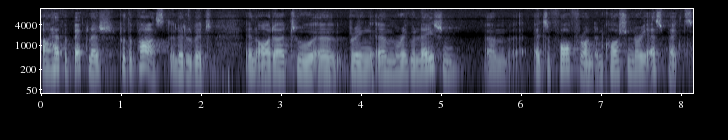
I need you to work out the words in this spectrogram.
have a backlash to the past a little bit in order to uh, bring um, regulation um, at the forefront and cautionary aspects.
